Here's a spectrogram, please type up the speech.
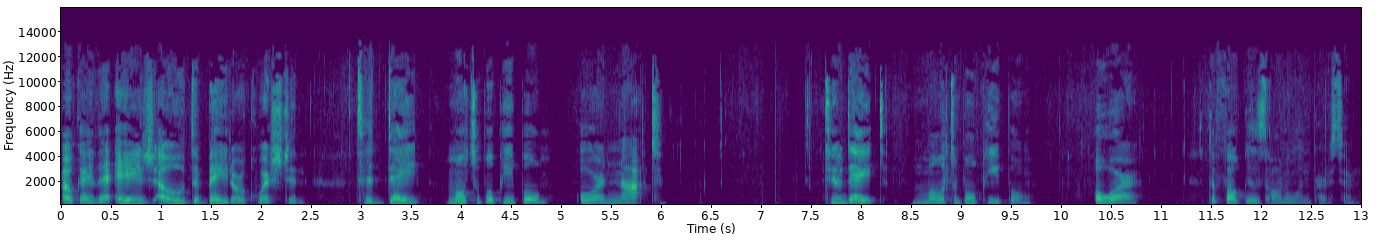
Okay, the age old debate or question to date multiple people or not? To date multiple people or to focus on one person?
